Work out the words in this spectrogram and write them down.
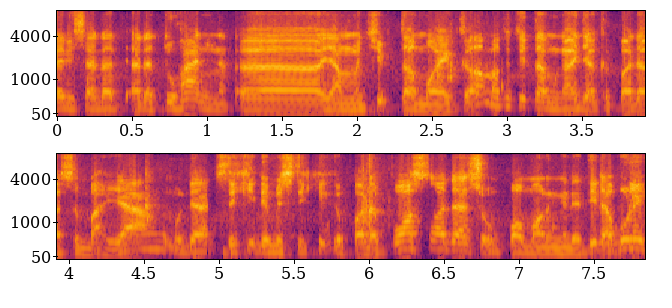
di sana ada Tuhan uh, yang mencipta mereka, maka kita mengajak kepada sembahyang, kemudian sedikit demi sedikit kepada puasa dan seumpama dengan dia. Tidak boleh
